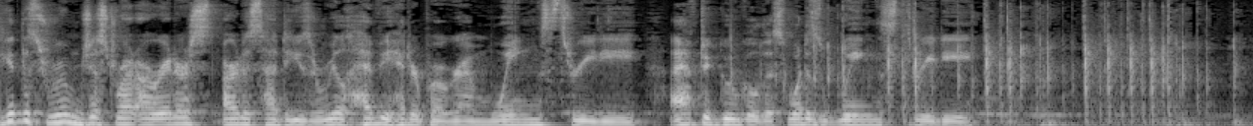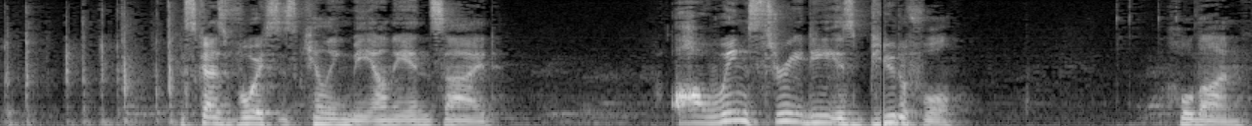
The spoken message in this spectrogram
To get this room just right, our artist had to use a real heavy hitter program, Wings 3D. I have to Google this. What is Wings 3D? This guy's voice is killing me on the inside. Oh, Wings 3D is beautiful. Hold on.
